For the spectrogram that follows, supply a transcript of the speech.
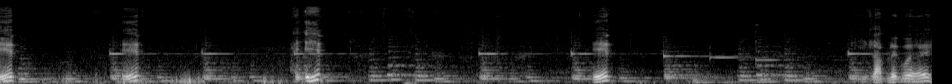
อิดอิดไออิดอิดอิดหลับลึกเว้ยเฮ้ย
